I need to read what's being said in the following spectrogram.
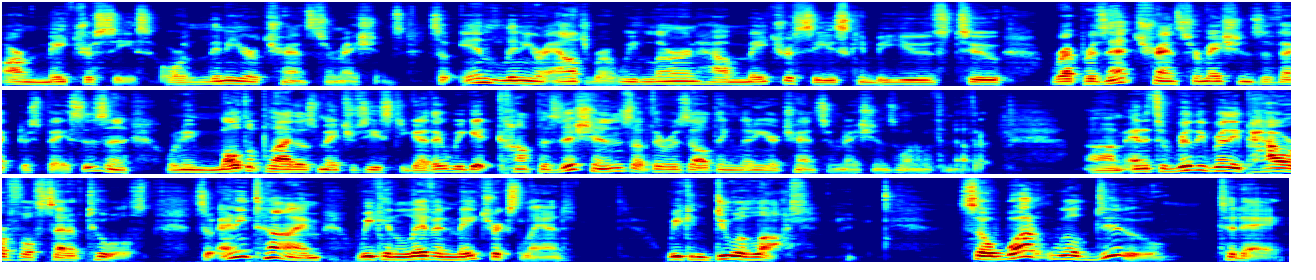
are matrices or linear transformations. So in linear algebra, we learn how matrices can be used to represent transformations of vector spaces. And when we multiply those matrices together, we get compositions of the resulting linear transformations one with another. Um, and it's a really, really powerful set of tools. So anytime we can live in matrix land, we can do a lot. So what we'll do today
